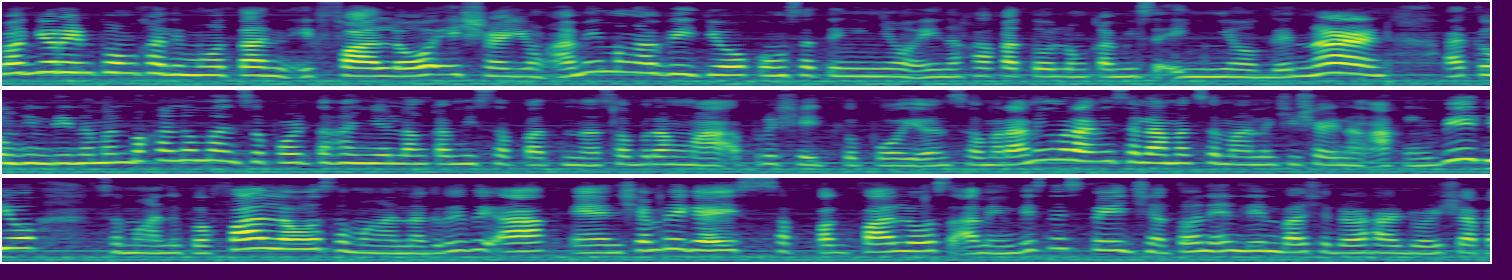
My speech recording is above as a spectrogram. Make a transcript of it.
Huwag nyo rin pong kalimutan i-follow, i-share yung aming mga video kung sa tingin nyo ay nakakatulong kami sa inyo. Ganun. At kung hindi naman, baka naman, supportahan nyo lang kami sapat na. Sobrang ma-appreciate ko po yun. So, maraming maraming salamat sa mga nag-share ng aking video, sa mga nagpa-follow, sa mga nagre-react. And syempre guys, sa pag-follow sa aming business page na Tony and Lynn Bachelor Hardware Shop.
